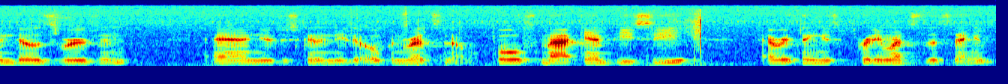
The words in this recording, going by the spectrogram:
Windows version and you're just going to need to open Redsn0w. Both Mac and PC, everything is pretty much the same.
